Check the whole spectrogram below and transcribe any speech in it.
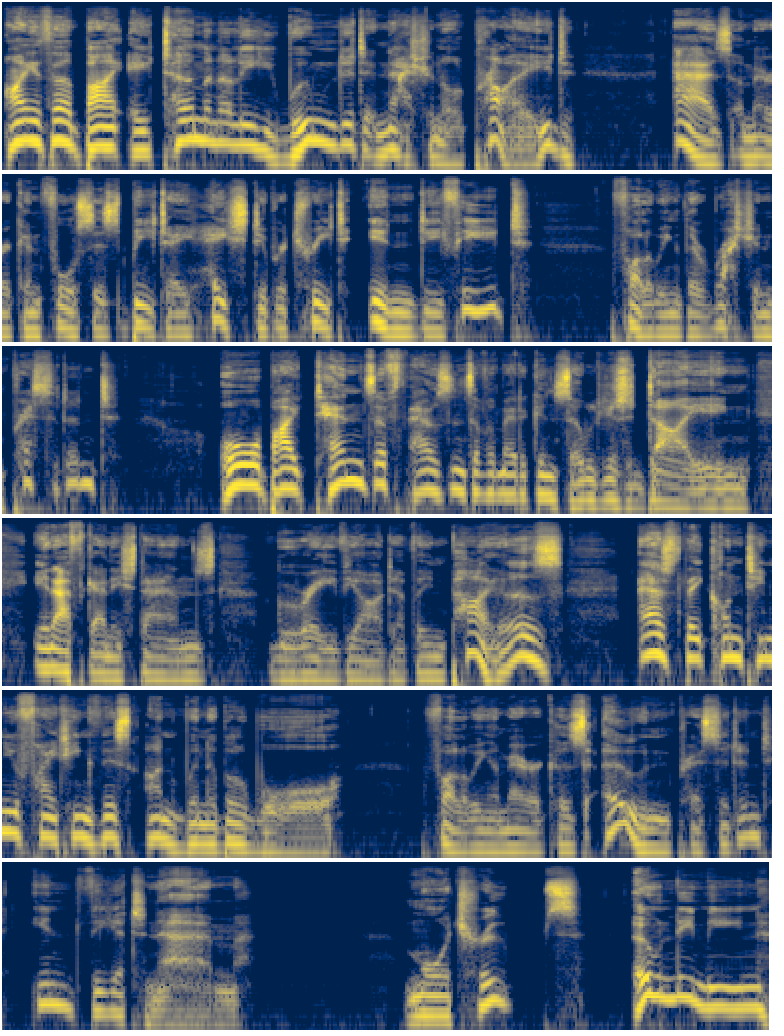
either by a terminally wounded national pride, as American forces beat a hasty retreat in defeat following the Russian precedent, or by tens of thousands of American soldiers dying in Afghanistan's graveyard of empires as they continue fighting this unwinnable war, following America's own precedent in Vietnam. More troops only mean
